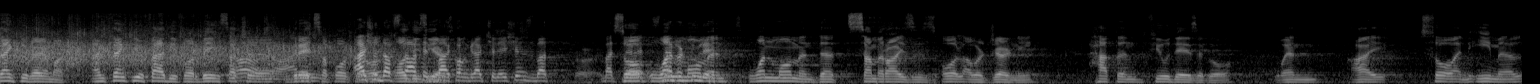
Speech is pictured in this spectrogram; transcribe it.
Thank you very much. And thank you, Fadi, for being such No, a no, I great mean, supporter I should have all, all started by congratulations, but but uh, So it's one never too late. moment, one moment that summarizes all our journey happened a few days ago when I saw an email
